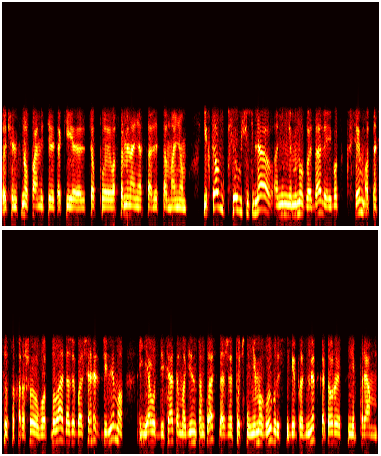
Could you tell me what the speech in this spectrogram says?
Очень, ну, в памяти такие теплые воспоминания остались там о нем. И в целом все учителя, они мне многое дали, и вот к всем относился хорошо. Вот была даже большая дилемма. Я вот в 10-11 классе даже точно не мог выбрать себе предмет, который мне прям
